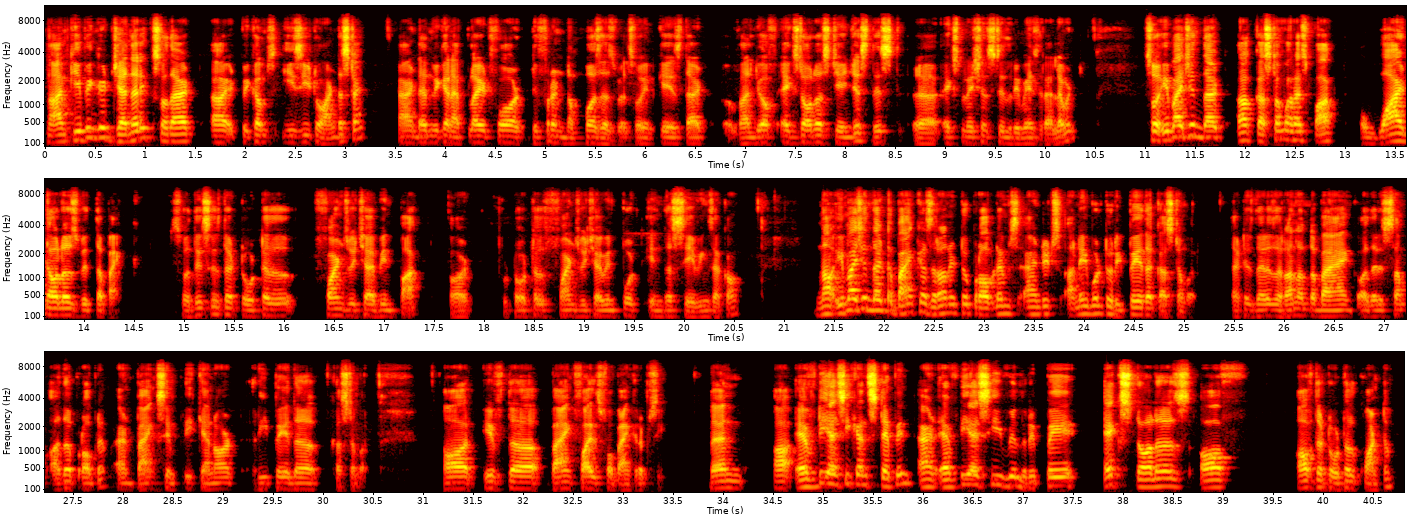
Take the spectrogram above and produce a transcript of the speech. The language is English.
Now I'm keeping it generic so that uh, it becomes easy to understand and then we can apply it for different numbers as well. So in case that value of X dollars changes, this uh, explanation still remains relevant. So imagine that a customer has parked Y dollars with the bank. So this is the total funds which have been parked or total funds which have been put in the savings account. Now imagine that the bank has run into problems and it's unable to repay the customer. That is, there is a run on the bank or there is some other problem and bank simply cannot repay the customer. Or if the bank files for bankruptcy, then uh, FDIC can step in and FDIC will repay X dollars of, of the total quantum.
